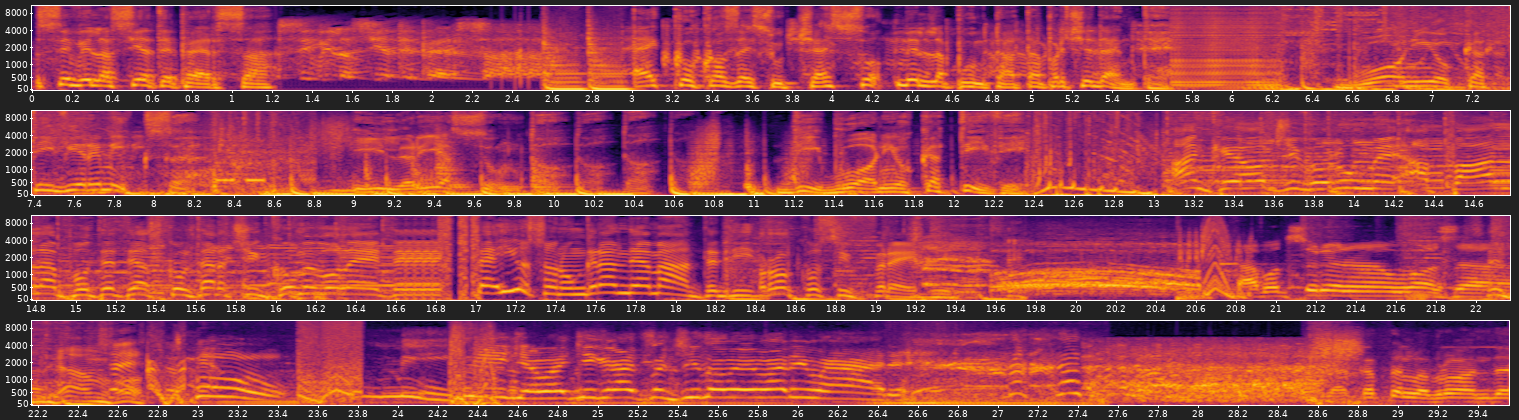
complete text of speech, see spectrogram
Se ve la siete persa, Se ve la siete persa. ecco cosa è successo nella puntata precedente. Buoni o cattivi remix. Il riassunto di Buoni o cattivi. Anche oggi volume a palla, potete ascoltarci come volete. Beh, io sono un grande amante di Rocco Siffredi. La posso dire una cosa? Sentiamo. Minchia, ma chi cazzo ci doveva arrivare? La cappella pronta.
